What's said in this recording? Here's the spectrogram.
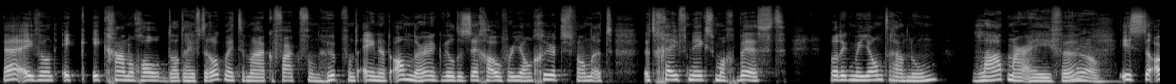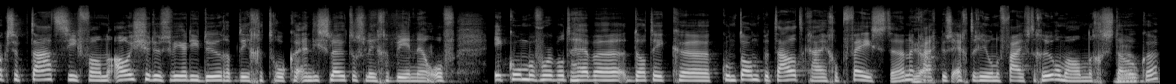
Hè, even, want ik, ik ga nogal, dat heeft er ook mee te maken, vaak van hup van het een naar het ander. Ik wilde zeggen over Jan Geurts van het, het geeft niks, mag best. Wat ik me Jantra noem laat maar even. Is de acceptatie van als je dus weer die deur hebt dichtgetrokken en die sleutels liggen binnen. Of ik kon bijvoorbeeld hebben dat ik uh, contant betaald krijg op feesten. En dan krijg ik dus echt 350 euro in mijn handen gestoken.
